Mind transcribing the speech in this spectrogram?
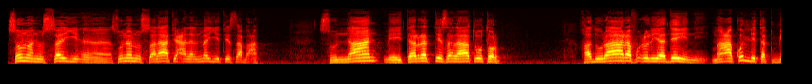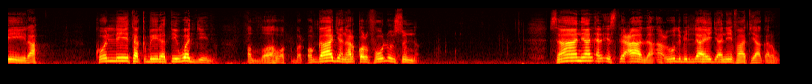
سنن, السي... سنن الصلاة على الميت سبعة. سنان ميترت صلاة ترب. خدرا رفع اليدين مع كل تكبيرة. كل تكبيرة وجه. الله أكبر. وقاجا هرقل فول سنة. ثانيا الاستعاذة. أعوذ بالله جاني فاتحة قروا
